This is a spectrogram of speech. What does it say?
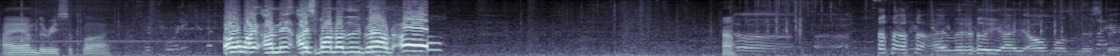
I am the resupply. Oh, I, I'm in, I spawned under the ground. Oh! Huh. Uh, I literally, I almost missed it.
